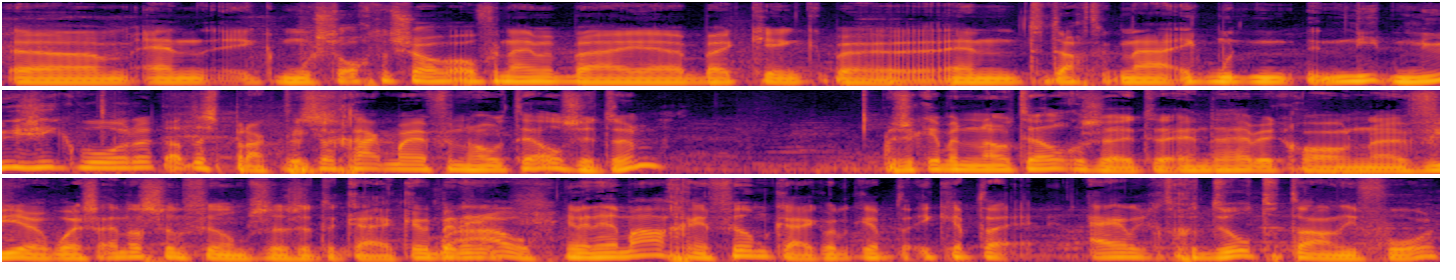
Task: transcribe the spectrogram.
Ehm, en ik moest de ochtendshow overnemen bij, eh, bij Kink. Bij- en toen dacht ik, nou, ik moet niet nu ziek worden. Dat is Dus praktisch. dan ga ik maar even in een hotel zitten. Dus ik heb in een hotel gezeten en daar heb ik gewoon eh, vier Wes Anderson films eh, zitten kijken. Ik ben, Wauw. ik ben helemaal geen filmkijker, want ik heb, ik heb daar eigenlijk het geduld totaal niet voor.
